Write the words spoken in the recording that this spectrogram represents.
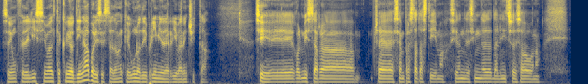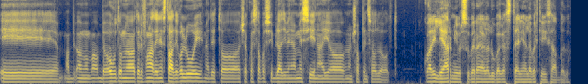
Sei un fedelissimo al tecnico di Napoli, sei stato anche uno dei primi ad arrivare in città. Sì, col mister eh, c'è sempre stata stima, sin, sin dall'inizio di Savona. E ho avuto una telefonata in estate con lui, mi ha detto c'è questa possibilità di venire a Messina, io non ci ho pensato due volte. Quali le armi per superare la Lupa Castelli nella partita di sabato?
